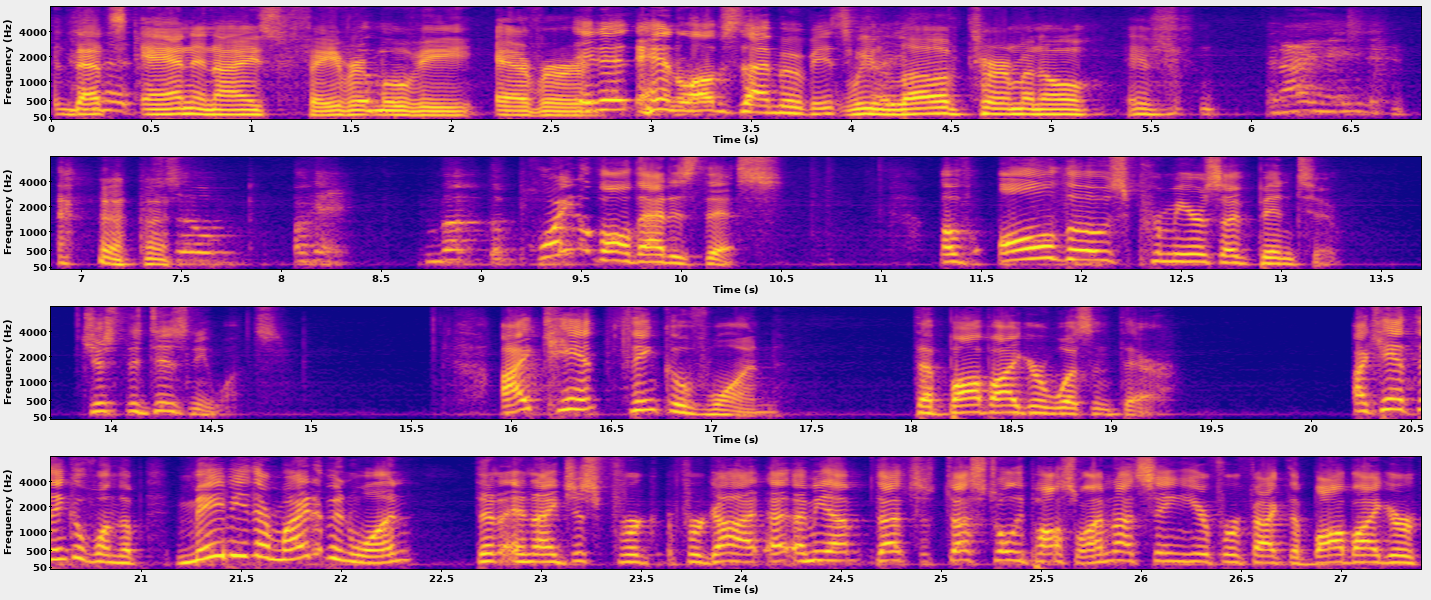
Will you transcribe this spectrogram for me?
that's Anne and I's favorite movie ever. It is, Anne loves that movie. It's we great. love Terminal. If and I hate it. so, okay, the, the point of all that is this: of all those premieres I've been to, just the Disney ones, I can't think of one that Bob Iger wasn't there. I can't think of one that maybe there might have been one that, and I just for, forgot. I, I mean, I'm- that's that's totally possible. I'm not saying here for a fact that Bob Iger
